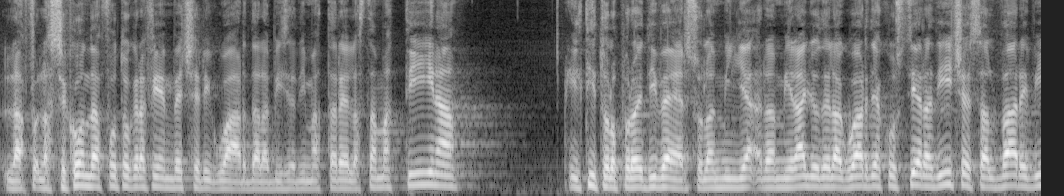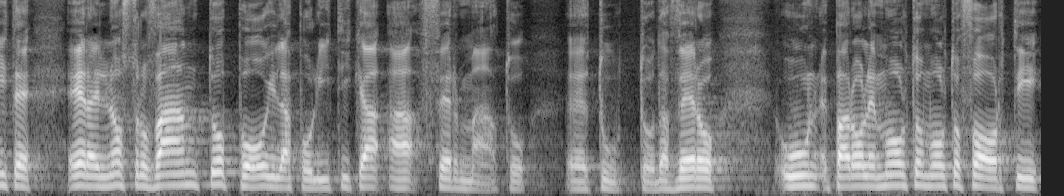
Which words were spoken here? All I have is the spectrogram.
la, la, seconda fotografia invece riguarda la visita di Mattarella stamattina. Il titolo però è diverso, l'ammiraglio della Guardia Costiera dice salvare vite era il nostro vanto, poi la politica ha fermato eh, tutto. Davvero un, parole molto molto forti,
